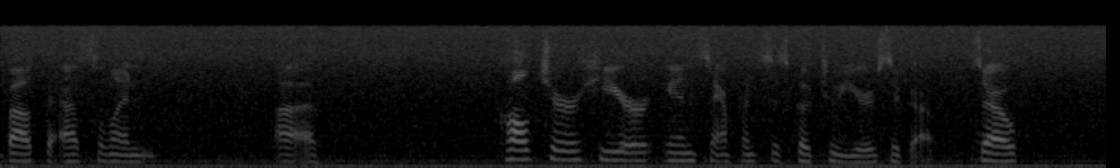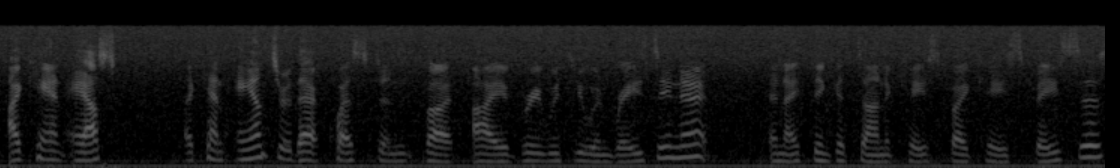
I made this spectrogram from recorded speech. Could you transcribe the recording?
about the Esselen uh, culture here in San Francisco two years ago. So I can't ask, I can't answer that question, but I agree with you in raising it, and I think it's on a case by case basis.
